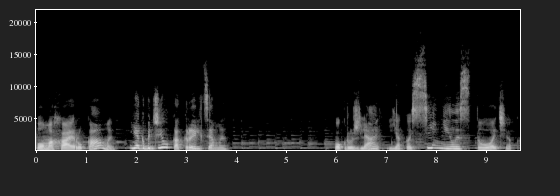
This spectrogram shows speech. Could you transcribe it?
Помахай руками, як бджілка крильцями. Покружляй, як осінній листочок.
